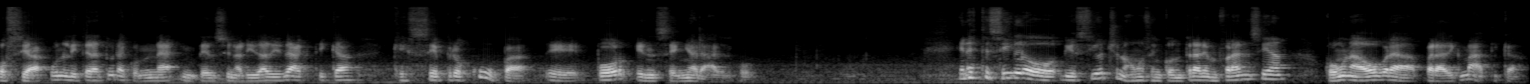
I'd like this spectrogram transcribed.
o sea, una literatura con una intencionalidad didáctica que se preocupa eh, por enseñar algo. En este siglo XVIII nos vamos a encontrar en Francia con una obra paradigmática,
